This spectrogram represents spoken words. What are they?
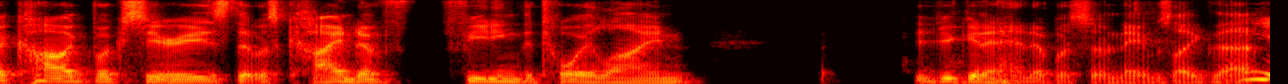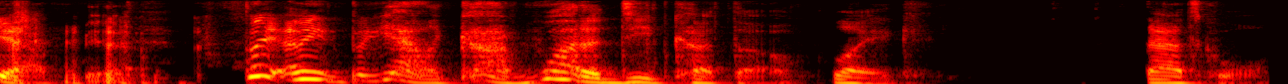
a comic book series that was kind of feeding the toy line, you're gonna end up with some names like that. yeah, Yeah. but I mean, but yeah, like God, what a deep cut though. Like, that's cool.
